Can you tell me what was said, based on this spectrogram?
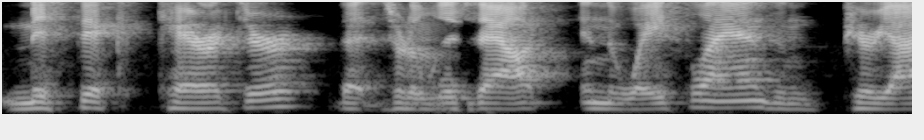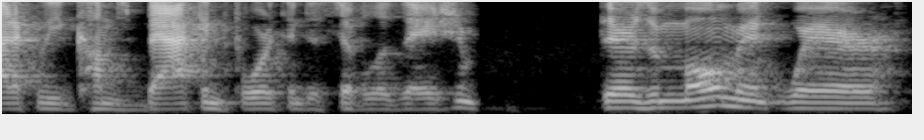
mystic character that sort of mm-hmm. lives out in the wastelands and periodically comes back and forth into civilization. There's a moment where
